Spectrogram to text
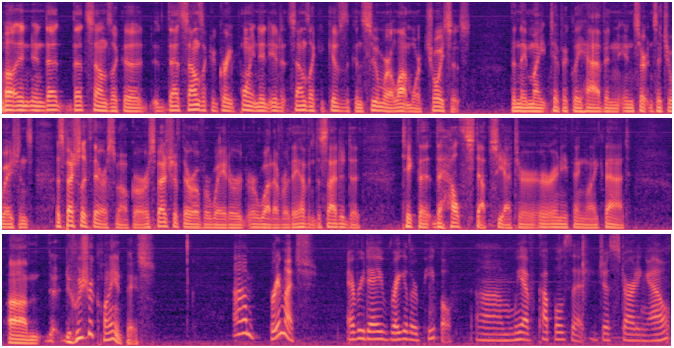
Well, and, and that that sounds like a that sounds like a great point. It, it, it sounds like it gives the consumer a lot more choices than they might typically have in, in certain situations, especially if they're a smoker or especially if they're overweight or, or whatever. They haven't decided to take the, the health steps yet or, or anything like that. Um, who's your client base? Um, pretty much everyday regular people. Um, we have couples that just starting out.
